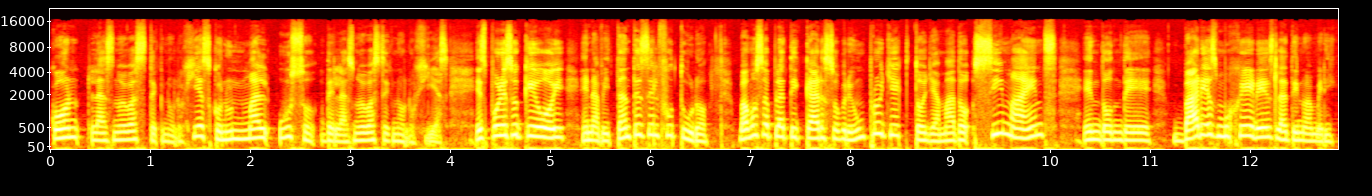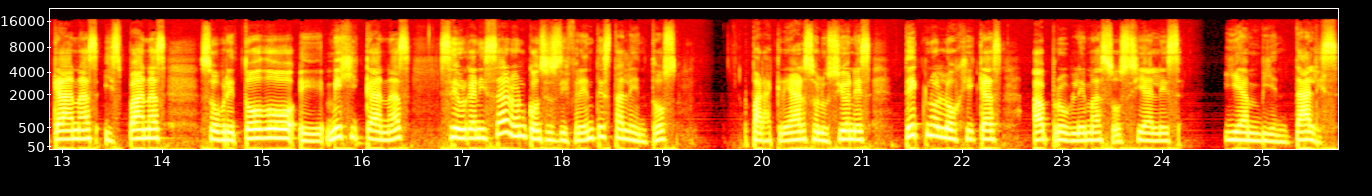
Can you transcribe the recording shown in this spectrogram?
con las nuevas tecnologías, con un mal uso de las nuevas tecnologías. Es por eso que hoy, en Habitantes del Futuro, vamos a platicar sobre un proyecto llamado Sea Minds, en donde varias mujeres latinoamericanas, hispanas, sobre todo eh, mexicanas, se organizaron con sus diferentes talentos para crear soluciones tecnológicas a problemas sociales y ambientales.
